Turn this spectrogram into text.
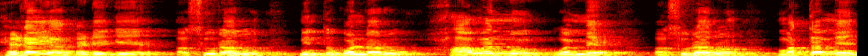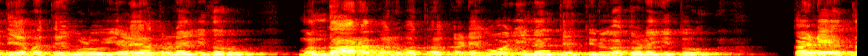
ಹೆಡೆಯ ಕಡೆಗೆ ಅಸುರರು ನಿಂತುಕೊಂಡರು. ಹಾವನ್ನು ಒಮ್ಮೆ ಅಸುರರು, ಮತ್ತೊಮ್ಮೆ ದೇವತೆಗಳು ಎಳೆಯತೊಡಗಿದರು. ಮಂದಾರ ಪರ್ವತ ಕಡೆಗೋಲಿನಂತೆ ತಿರುಗತೊಡಗಿತು. ಕಡೆತ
